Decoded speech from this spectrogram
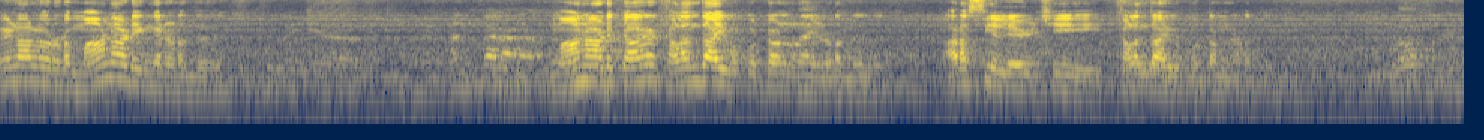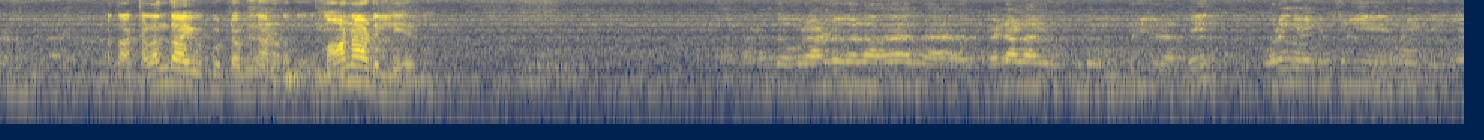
வேளாளரோட மாநாடு எங்கே நடந்தது? மாநாடுக்காக கலந்தாய்வு கூட்டம் ஒன்று நடந்தது. அரசியல் எழுச்சி கலந்தாய்வு கூட்டம் நடந்தது. அதான் கலந்தாய்வு கூட்டம் தான் நடந்தது. மாநாடு இல்லையே அது. ஆண்டுகளாக அந்த வெள்ளாளர்கள் குழு பிரிவில் வந்து ஒருங்கிணைக்கணும்னு சொல்லி இது பண்ணியிருக்கீங்க.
